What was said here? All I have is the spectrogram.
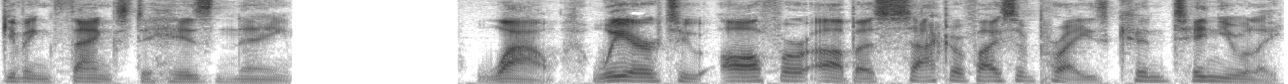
giving thanks to his name." Wow, we are to offer up a sacrifice of praise continually,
